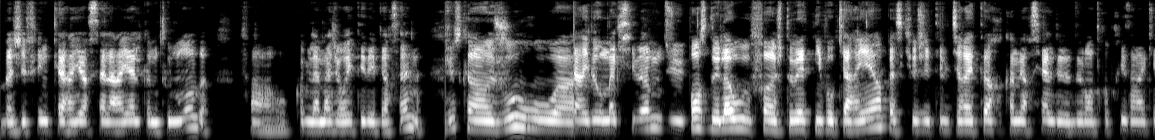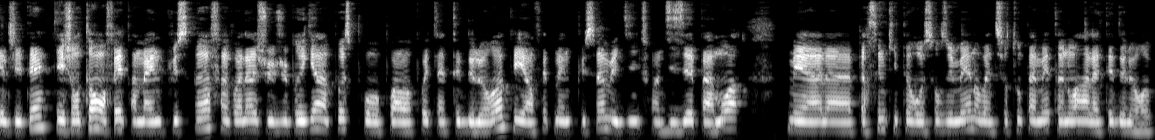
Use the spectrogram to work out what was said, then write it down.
bah, j'ai fait une carrière salariale comme tout le monde comme la majorité des personnes, jusqu'à un jour où euh, j'arrivais au maximum du, je pense, de là où enfin, je devais être niveau carrière, parce que j'étais le directeur commercial de, l'entreprise dans laquelle j'étais, et j'entends en fait un ma N plus 1, enfin voilà, je, je briguais un poste pour, pour, pour, être la tête de l'Europe, et en fait ma N plus 1 me dit, enfin, disait pas à moi, mais à la personne qui était aux ressources humaines, on va surtout pas mettre un noir à la tête de l'Europe.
